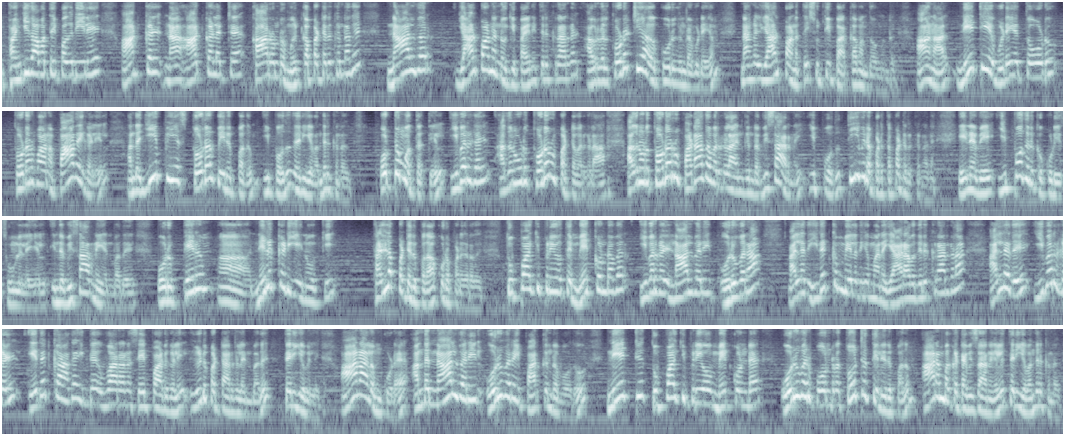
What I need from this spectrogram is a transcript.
பஞ்சிதாபத்தை பகுதியிலே ஆட்கள் ந- ஆட்களற்ற கார் ஒன்று மீட்கப்பட்டிருக்கின்றது. நால்வர் யாழ்ப்பாணம் நோக்கி பயணித்திருக்கிறார்கள். அவர்கள் தொடர்ச்சியாக கூறுகின்ற விடயம் நாங்கள் யாழ்ப்பாணத்தை சுற்றி பார்க்க வந்தோம் என்று. ஆனால் நேற்றைய விடயத்தோடு தொடர்பான பாதைகளில் அந்த ஜிபிஎஸ் தொடர்பு இருப்பதும் இப்போது தெரிய வந்திருக்கிறது ஒட்டுமொத்தத்தில் இவர்கள் அதனோடு தொடர்புபட்டவர்களா அதனோடு தொடர்பு படாதவர்களா என்கின்ற விசாரணை இப்போது தீவிரப்படுத்தப்பட்டிருக்கின்றன. எனவே இப்போது இருக்கக்கூடிய சூழ்நிலையில் இந்த விசாரணை என்பது ஒரு பெரும் நெருக்கடியை நோக்கி தள்ளப்பட்டிருப்பதாக கூறப்படுகிறது. துப்பாக்கி பிரயோகத்தை மேற்கொண்டவர் இவர்கள் நால்வரில் ஒருவரா? அல்லது இதற்கும் மேலதிகமான யாராவது இருக்கிறார்களா? அல்லது இவர்கள் எதற்காக இந்த இவ்வாறான செயற்பாடுகளில் ஈடுபட்டார்கள் என்பது தெரியவில்லை. ஆனாலும் கூட அந்த நால்வரில் ஒருவரை பார்க்கின்ற போது நேற்று துப்பாக்கி பிரயோகம் மேற்கொண்ட ஒருவர் போன்ற தோற்றத்தில் இருப்பதும் ஆரம்ப கட்ட விசாரணைகளில் தெரிய வந்திருக்கின்றது.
